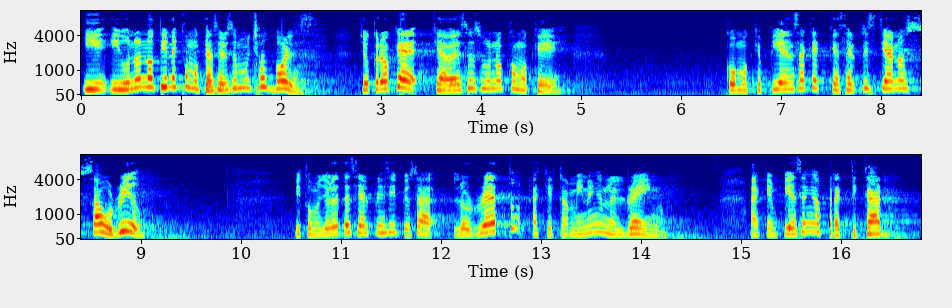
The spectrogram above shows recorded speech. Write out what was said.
Y, y uno no tiene como que hacerse muchas bolas. Yo creo que, que a veces uno como que, como que piensa que, que ser cristiano es aburrido. Y como yo les decía al principio, o sea, los reto a que caminen en el reino a que empiecen a practicar.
